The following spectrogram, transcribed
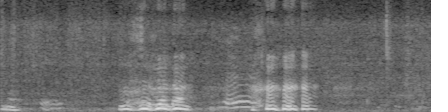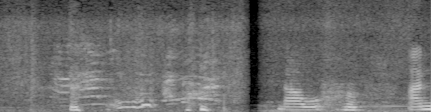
ಹ್ಮ್. ನಾವು ಅನ್ನ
